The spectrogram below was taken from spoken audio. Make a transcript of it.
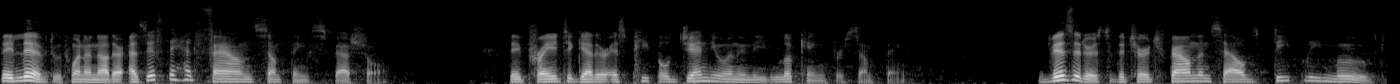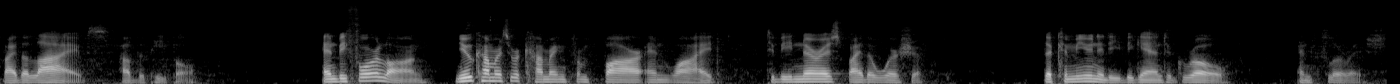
They lived with one another as if they had found something special. They prayed together as people genuinely looking for something. Visitors to the church found themselves deeply moved by the lives of the people. And before long, newcomers were coming from far and wide to be nourished by the worship. The community began to grow and flourish.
